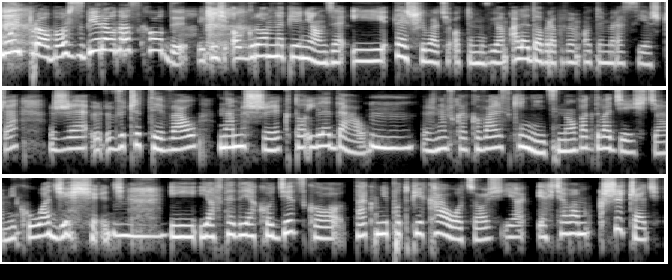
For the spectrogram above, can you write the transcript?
Mój proboszcz zbierał na schody jakieś ogromne pieniądze i też chyba ci o tym mówiłam, ale dobra, powiem o tym raz jeszcze, że wyczytywał na mszy, kto ile dał. Mhm. Że na przykład Kowalski nic, Nowak 20, Mikuła 10. Mhm. I ja wtedy jako dziecko tak mnie podpiekało coś. Ja, ja chciałam krzyczeć,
